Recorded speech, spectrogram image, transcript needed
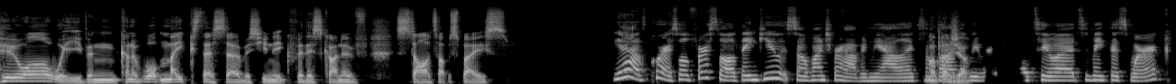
who are Weve and kind of what makes their service unique for this kind of startup space? Yeah, of course. Well, first of all, thank you so much for having me, Alex. I'm My glad pleasure. that we were to uh, to make this work.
